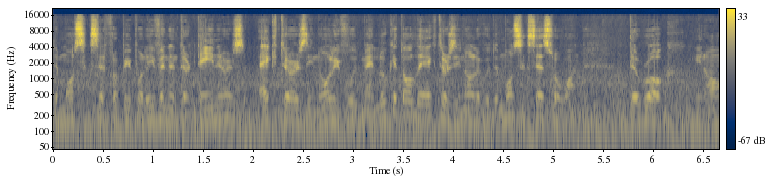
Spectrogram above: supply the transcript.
the most successful people even entertainers actors in hollywood man. Look at all the actors in hollywood the most successful one. The rock you know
